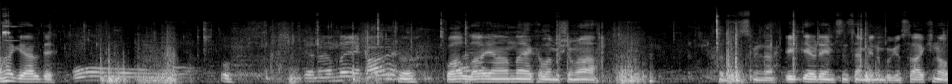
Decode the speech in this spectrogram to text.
Aha geldi. Yanağından yakala. Oh, Vallahi yanından yakalamışım ha. Hadi bismillah. İlk devreyimsin sen benim bugün. Sakin ol.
